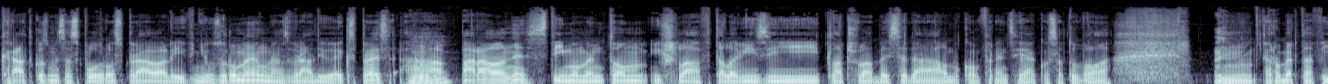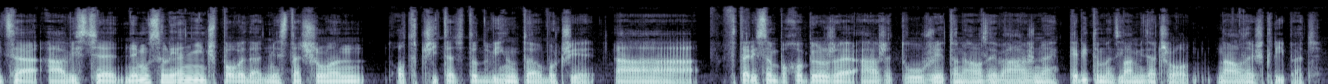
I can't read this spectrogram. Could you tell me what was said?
krátko sme sa spolu rozprávali v newsroome u nás v Rádiu Express a mm-hmm. paralelne s tým momentom išla v televízii tlačová beseda alebo konferencia, ako sa to volá, Roberta Fica a vy ste nemuseli ani nič povedať, mne stačilo len odčítať to dvihnuté obočie a vtedy som pochopil, že, a, že tu už je to naozaj vážne. Kedy to medzi vami začalo naozaj škrípať?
